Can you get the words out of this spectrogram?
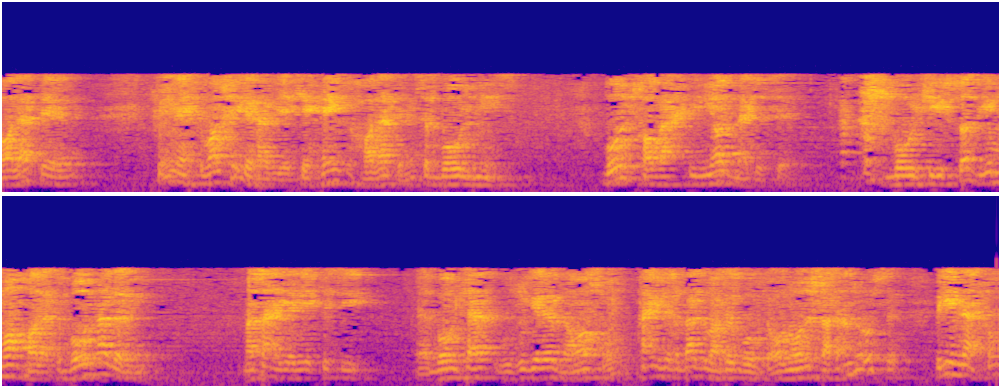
حالته چون این احتمال خیلی قویه که حیز حالته مثل بول نیست. بول تا وقتی میاد نجسه. بول که دیگه ما حالت بول نداریم. مثلا اگر یک کسی بول کرد وضو گرفت نماز خون پنج دقیقه بعد دو بول کرد. نمازش قطعا درسته. بگیم نه چون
